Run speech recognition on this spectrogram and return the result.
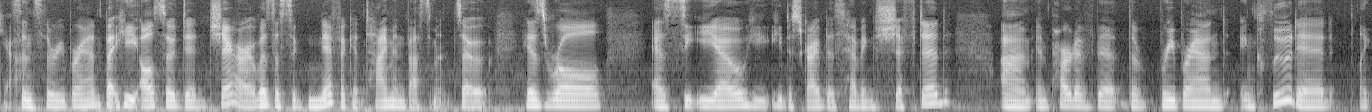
yeah. since the rebrand, but he also did share it was a significant time investment. So his role as CEO, he, he described as having shifted. Um, and part of the, the rebrand included like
